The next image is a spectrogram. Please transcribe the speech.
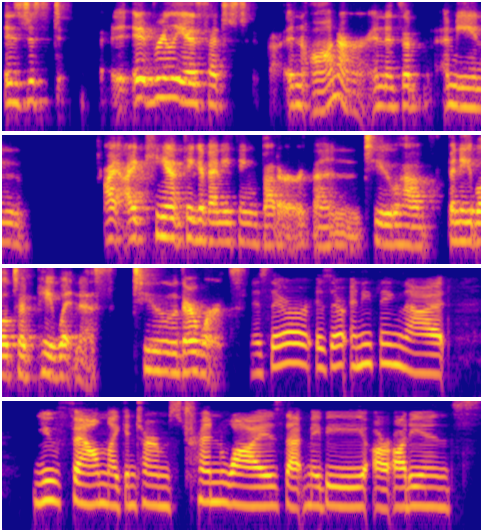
is just, it really is such an honor. And it's a, I mean, I, I can't think of anything better than to have been able to pay witness to their words. Is there is there anything that you found like in terms trend wise that maybe our audience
